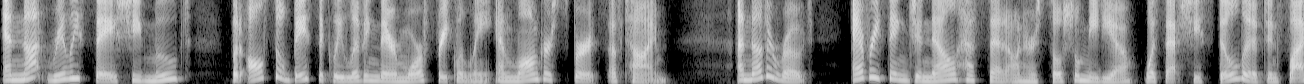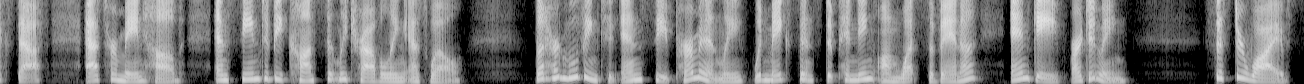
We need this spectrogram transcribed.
and not really say she moved, but also basically living there more frequently and longer spurts of time. Another wrote, Everything Janelle has said on her social media was that she still lived in Flagstaff as her main hub and seemed to be constantly traveling as well. But her moving to NC permanently would make sense depending on what Savannah and Gabe are doing. Sister Wives,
